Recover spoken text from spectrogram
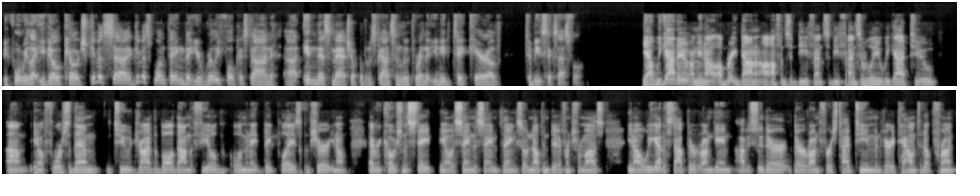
Before we let you go, Coach, give us uh, give us one thing that you're really focused on uh, in this matchup with Wisconsin Lutheran that you need to take care of to be successful yeah, we got to. I mean, I'll, I'll, break down on offense and defense. Defensively, we got to, um, you know, force them to drive the ball down the field, eliminate big plays. I'm sure you know every coach in the state, you know, is saying the same thing. So nothing different from us. You know, we got to stop their run game. Obviously, they're they're a run first type team and very talented up front.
